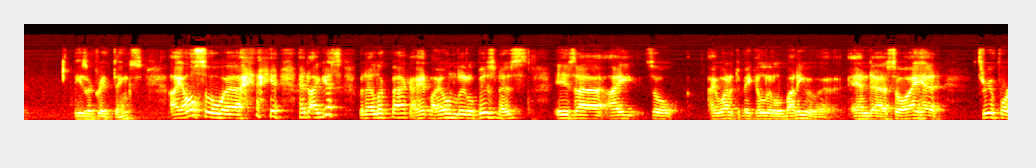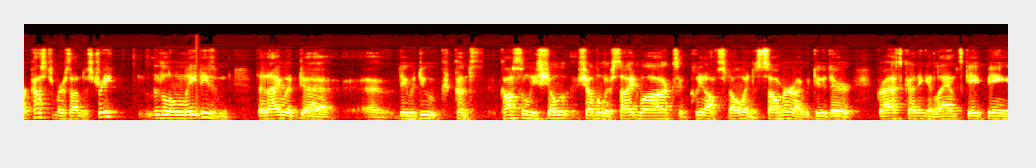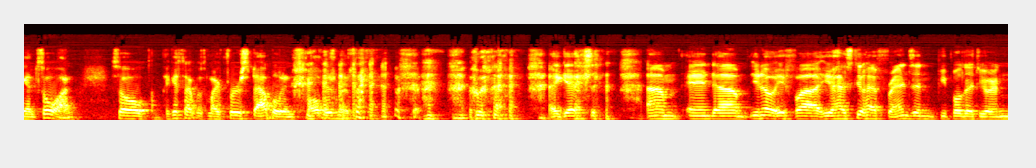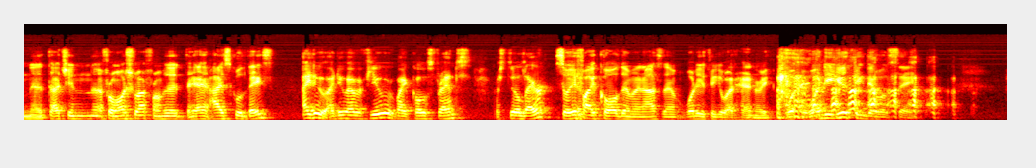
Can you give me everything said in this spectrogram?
These are great things. I also uh, had. I guess when I look back, I had my own little business. Is uh, I so I wanted to make a little money, uh, and uh, so I had three or four customers on the street, little old ladies, and that I would. Uh, uh, they would do con- constantly shovel their sidewalks and clean off snow in the summer. I would do their grass cutting and landscaping and so on. So I guess that was my first dabble in small business. I guess. Um, and um, you know, if uh, you have, still have friends and people that you're in uh, touch in uh, from Oshawa from the, high school days. I do. I do have a few of my close friends are still there. So if I call them and ask them, "What do you think about Henry?" What, what do you think they will say?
